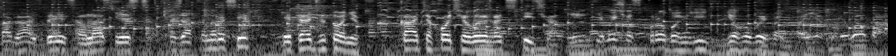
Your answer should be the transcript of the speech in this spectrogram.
Так, гайз, дивіться, у нас є хазявка на Росі і 5 жетонів. Катя хоче виграти стіча. І, і ми зараз спробуємо їй його виграти. Поїхали.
